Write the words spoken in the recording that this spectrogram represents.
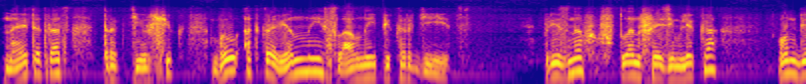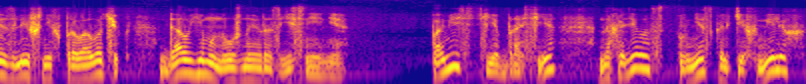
На этот раз трактирщик был откровенный и славный пикардиец. Признав в планше земляка, он без лишних проволочек дал ему нужные разъяснения — Поместье Брасье находилось в нескольких милях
